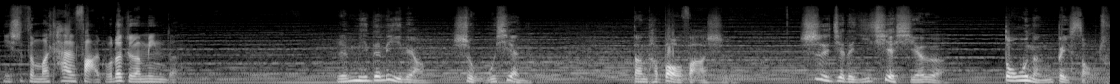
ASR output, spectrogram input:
你是怎么看法国的革命的？人民的力量是无限的，当它爆发时，世界的一切邪恶都能被扫除。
